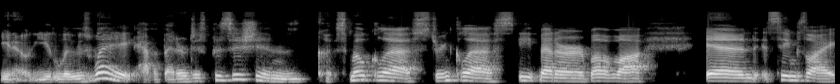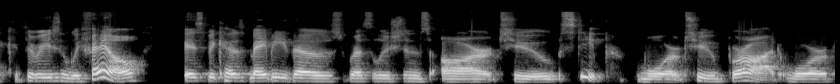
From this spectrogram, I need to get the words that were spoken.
you know, you lose weight, have a better disposition, smoke less, drink less, eat better, blah, blah, blah. And it seems like the reason we fail is because maybe those resolutions are too steep or too broad or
